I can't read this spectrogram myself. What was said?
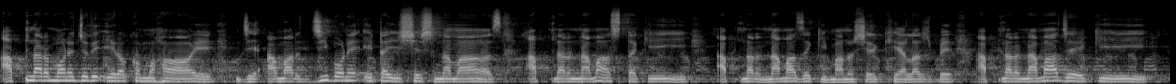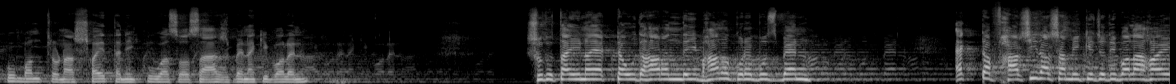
আপনার মনে যদি এরকম হয় যে আমার জীবনে এটাই শেষ নামাজ, আপনার নামাজটা কি, আপনার নামাজে কি মানুষের খেয়াল আসবে, আপনার নামাজে কি কুমন্ত্রণা, শয়তানি, কুয়াশা আসবে নাকি বলেন? শুধু তাই নয়, একটা উদাহরণ দেই, ভালো করে বুঝবেন। একটা ফাঁসির আসামিকে যদি বলা হয়,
